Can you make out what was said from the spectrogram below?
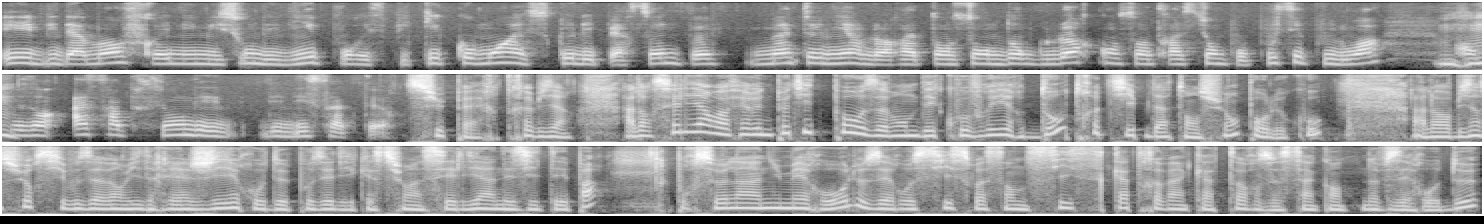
et évidemment, je ferai une émission dédiée pour expliquer comment est-ce que les personnes peuvent maintenir leur attention, donc leur concentration pour pousser plus loin, en mhm. faisant abstraction des, des, distracteurs. Super, très bien. Alors Célia, on va faire une petite pause avant de découvrir d'autres types d'attention pour le coup. Alors bien sûr, si vous avez envie de réagir ou de poser des questions à Célia, n'hésitez pas. Pour cela, un numéro, le 06 66 94 59 02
